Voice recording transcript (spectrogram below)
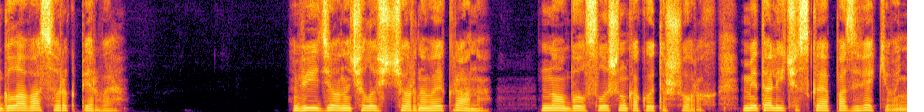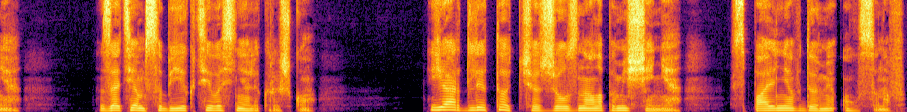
Глава 41. Видео началось с черного экрана, но был слышен какой-то шорох, металлическое позвякивание. Затем с объектива сняли крышку. Ярдли тотчас же узнала помещение. Спальня в доме Олсонов.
